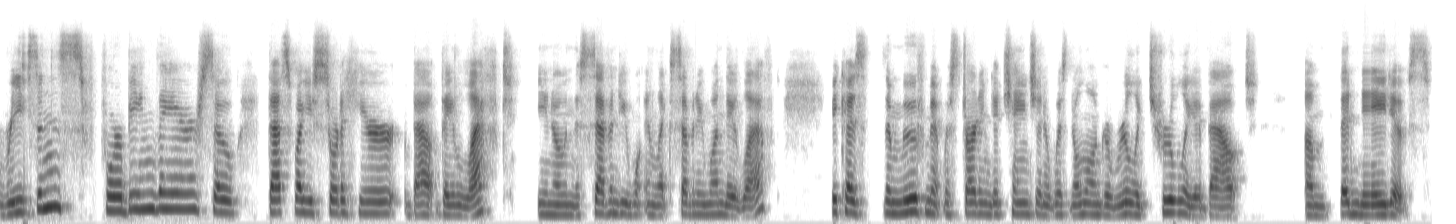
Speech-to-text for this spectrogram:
reasons for being there. So that's why you sort of hear about they left, you know, in the 71, in like 71, they left because the movement was starting to change and it was no longer really truly about um, the natives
